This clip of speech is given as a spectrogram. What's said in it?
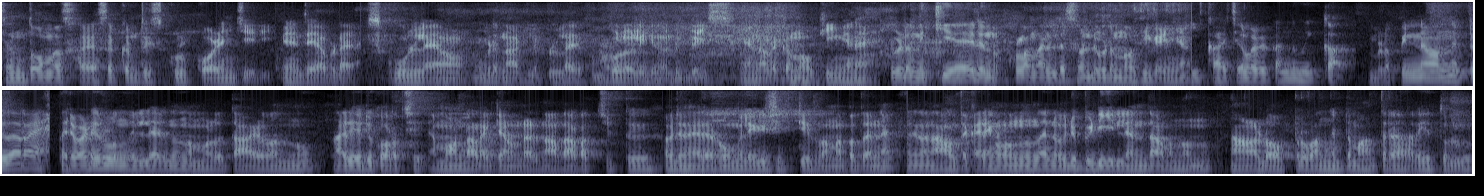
saint Thomas higher secondary school Kozhencherry. പിന്നെ ദേ അവിടെ സ്കൂളിലെ ഇവിടെ നാട്ടിലെ പിള്ളേർ ഫുട്ബോൾ കളിക്കുന്നുണ്ട് ബേസ് ഞാൻ അതൊക്കെ നോക്കി ഇങ്ങനെ ഇവിടെ നിൽക്കുകയായിരുന്നു. ഉള്ള നല്ല രസമുണ്ട് ഇവിടെ നോക്കി കഴിഞ്ഞാൽ. ഈ കാഴ്ചകളൊക്കെ കണ്ട് നിൽക്കാം. ഇവിടെ പിന്നെ വന്നിട്ട് വേറെ പരിപാടികളൊന്നും ഇല്ലായിരുന്നു. നമ്മൾ താഴെ വന്നു. ആദ്യം ഒരു കുറച്ച് എമൗണ്ട് അടയ്ക്കാനുണ്ടായിരുന്നു. അത് അടച്ചിട്ട് അവർ നേരെ റൂമിലേക്ക് ഷിഫ്റ്റ് ചെയ്ത് വന്നപ്പോൾ തന്നെ അങ്ങനെ നാളത്തെ കാര്യങ്ങളൊന്നും തന്നെ ഒരു പിടിയില്ല. എന്താണെന്നൊന്നും നാളെ ഡോക്ടർ വന്നിട്ട് മാത്രമേ അറിയത്തുള്ളൂ.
